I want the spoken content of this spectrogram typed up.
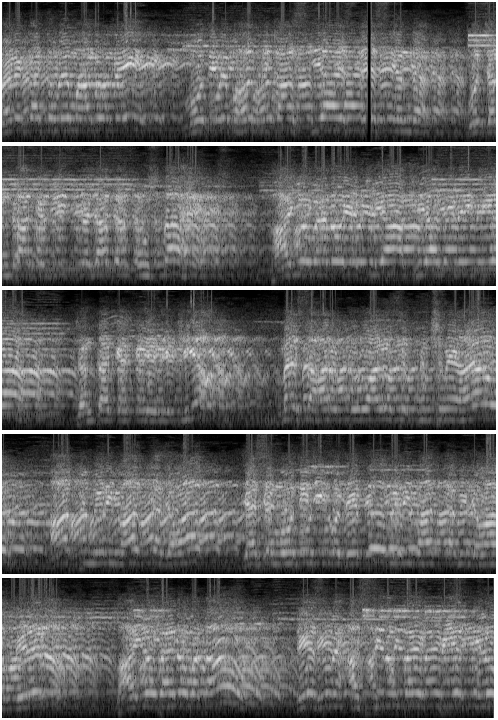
मैंने कहा, तुम्हें मालूम नहीं, मोदी ने बहुत विकास किया इस देश के अंदर। वो जनता के बीच में जाकर पूछता है, भाइयों बहनों ये किया किया कि नहीं किया? जनता कहती है, ये किया। मैं सहारनपुर वालों से पूछने आया हूँ। आप मेरी बात का जवाब, जैसे मोदी जी को देते हो, मेरी बात का भी जवाब दे लेना भाइयों, बहनों, बताओ, देश में अस्सी रुपए रुपये किलो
